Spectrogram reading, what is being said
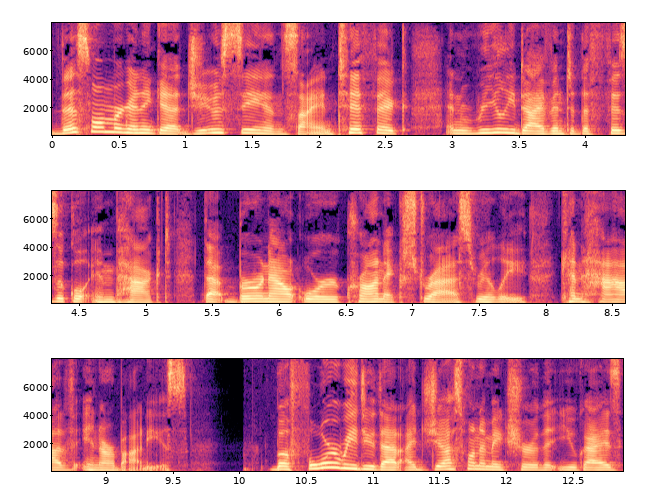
This one, we're going to get juicy and scientific and really dive into the physical impact that burnout or chronic stress really can have in our bodies. Before we do that, I just want to make sure that you guys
